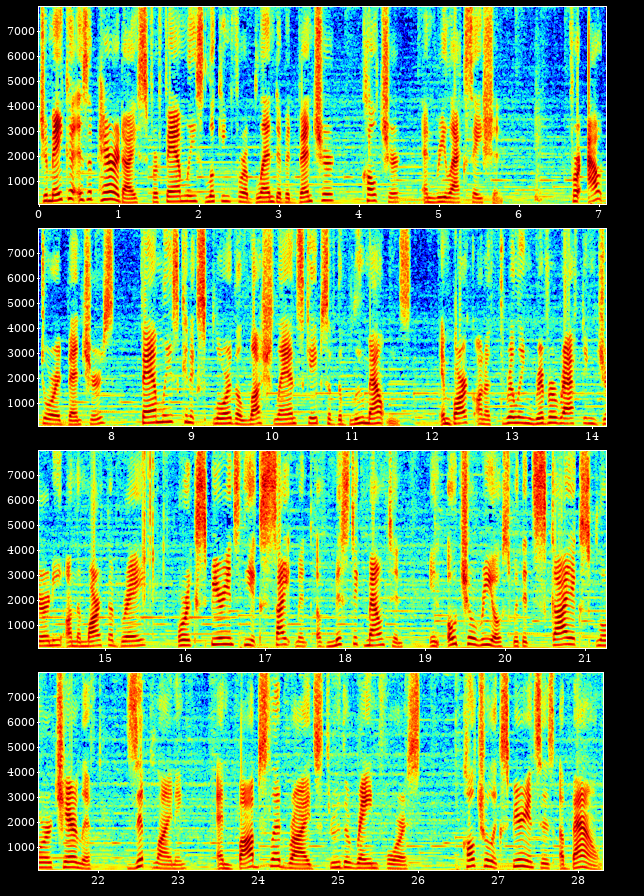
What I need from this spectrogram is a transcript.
Jamaica is a paradise for families looking for a blend of adventure, culture, and relaxation. For outdoor adventures, families can explore the lush landscapes of the Blue Mountains, embark on a thrilling river rafting journey on the Martha Brae, or experience the excitement of Mystic Mountain in Ocho Rios with its Sky Explorer chairlift, zip lining, and bobsled rides through the rainforest. Cultural experiences abound,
